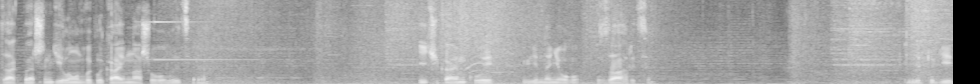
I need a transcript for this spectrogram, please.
Так, першим ділом викликаємо нашого лицаря. І чекаємо, коли він на нього загриться. І тоді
